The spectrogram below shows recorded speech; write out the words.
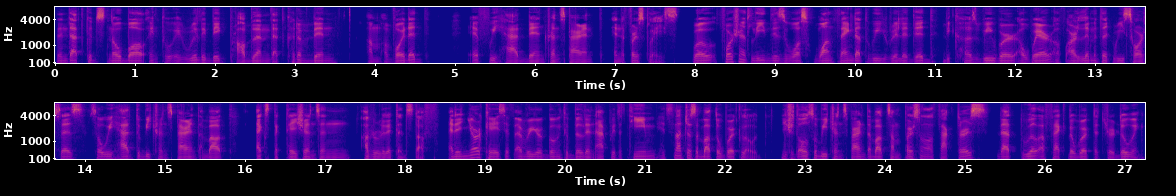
then that could snowball into a really big problem that could have been um, avoided if we had been transparent in the first place. Well, fortunately, this was one thing that we really did because we were aware of our limited resources. So we had to be transparent about expectations and other related stuff. And in your case, if ever you're going to build an app with a team, it's not just about the workload. You should also be transparent about some personal factors that will affect the work that you're doing.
